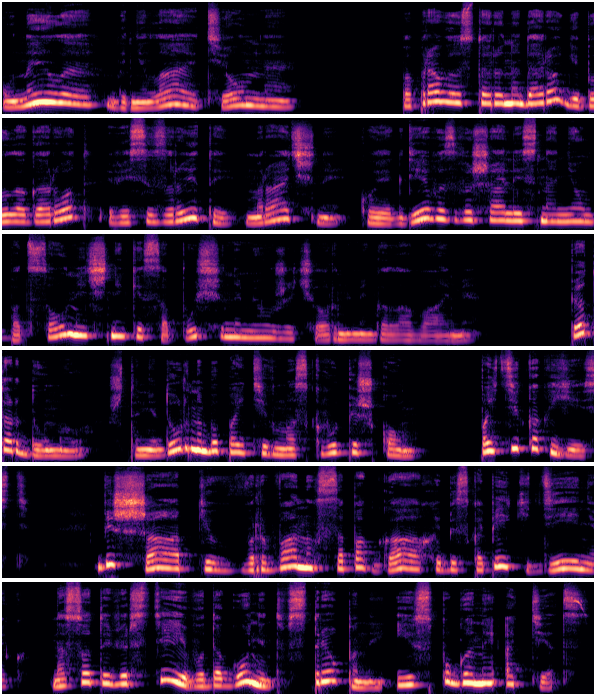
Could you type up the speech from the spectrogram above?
Унылая, гнилая, темная. По правую сторону дороги был огород, весь изрытый, мрачный. Кое-где возвышались на нем подсолнечники с опущенными уже черными головами. Петр думал, что недурно бы пойти в Москву пешком. Пойти как есть. Без шапки, в рваных сапогах и без копейки денег. На сотой версте его догонит встрепанный и испуганный отец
